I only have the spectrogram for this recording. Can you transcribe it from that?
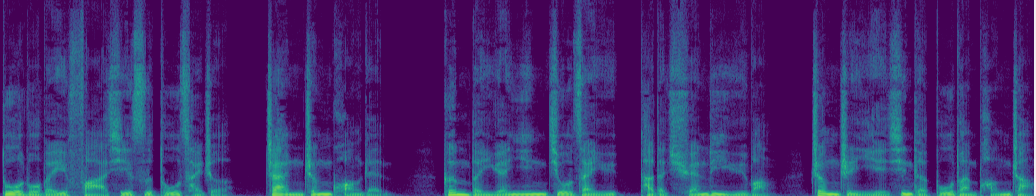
堕落为法西斯独裁者、战争狂人，根本原因就在于他的权力欲望、政治野心的不断膨胀。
